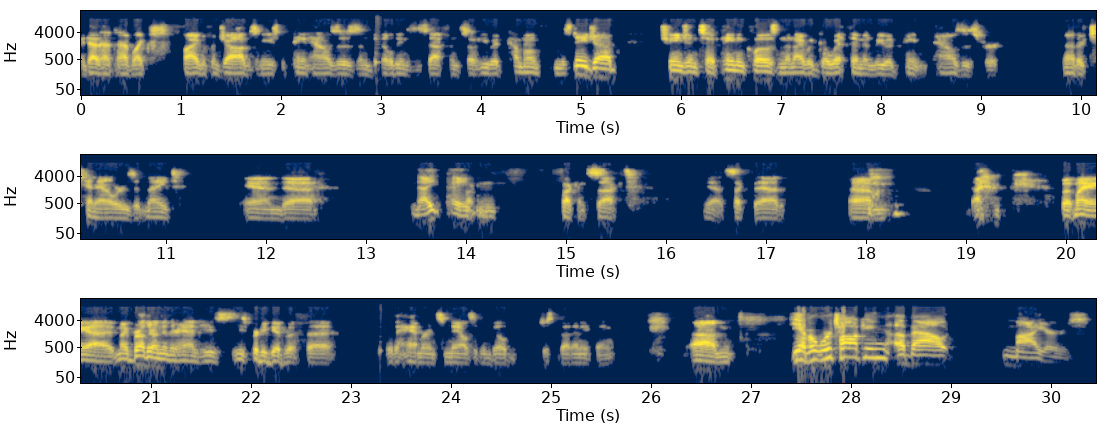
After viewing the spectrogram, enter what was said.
my dad had to have like five different jobs and he used to paint houses and buildings and stuff. And so he would come home from his day job, change into painting clothes, and then I would go with him and we would paint houses for another 10 hours at night. And uh, night painting fucking, fucking sucked. Yeah, it sucked bad. Um, I, but my uh, my brother, on the other hand, he's he's pretty good with uh, with a hammer and some nails. He can build just about anything. Um, yeah but we're talking about Meyers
